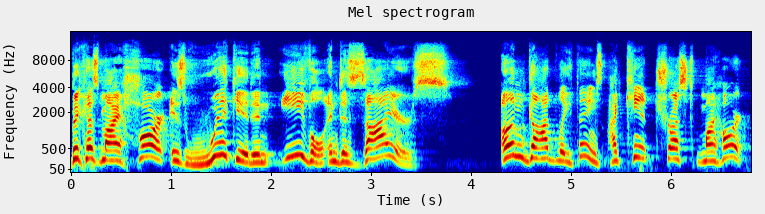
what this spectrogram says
Because my heart is wicked and evil and desires ungodly things. I can't trust my heart.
